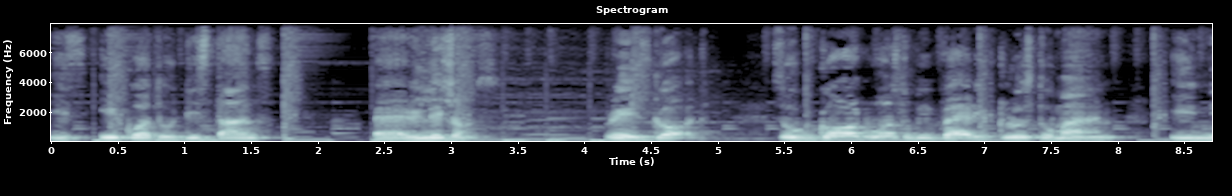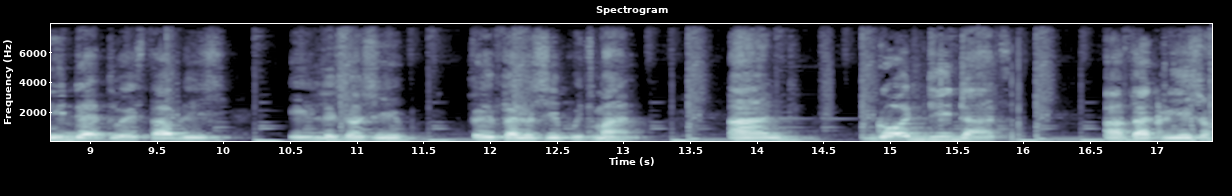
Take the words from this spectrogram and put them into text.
is equal to distant uh, relations. Praise God. So God wants to be very close to man. He needed to establish a relationship, a fellowship with man. And God did that after creation.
